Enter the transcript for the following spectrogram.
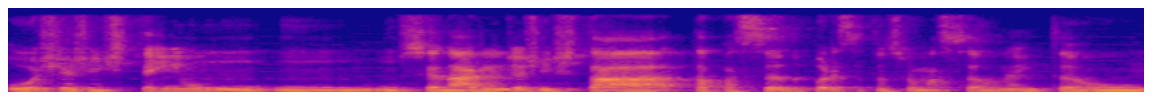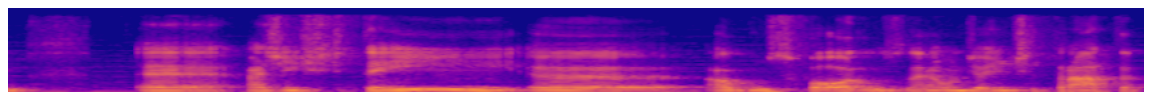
hoje a gente tem um, um, um cenário onde a gente está tá passando por essa transformação, né? Então, é, a gente tem é, alguns fóruns, né, onde a gente trata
